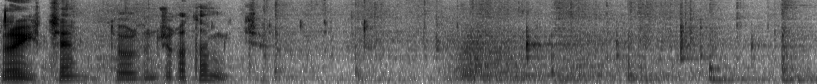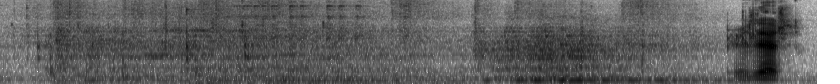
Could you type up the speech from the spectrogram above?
Nereye gideceğim? Dördüncü kata mı gideceğim? Beyler.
